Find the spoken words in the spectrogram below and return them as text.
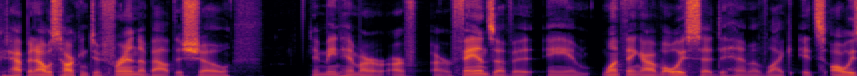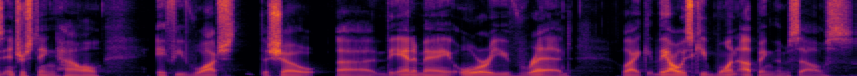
could happen. I was talking to a friend about this show and me and him are, are are fans of it. And one thing I've always said to him of like, it's always interesting how if you've watched the show, uh, the anime, or you've read, like they always keep one upping themselves.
